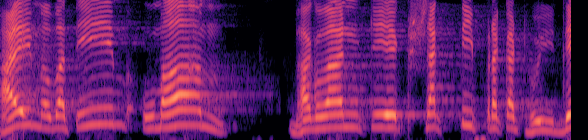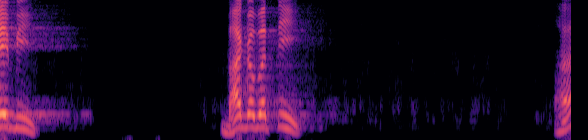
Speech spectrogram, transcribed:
हैमवतीम उमाम, भगवान की एक शक्ति प्रकट हुई, देवी। भगवती। हा?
